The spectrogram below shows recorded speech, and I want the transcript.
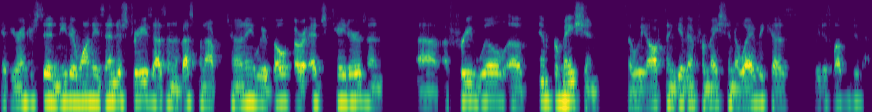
if you're interested in either one of these industries as an investment opportunity. We both are educators and uh, a free will of information. So we often give information away because we just love to do that.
